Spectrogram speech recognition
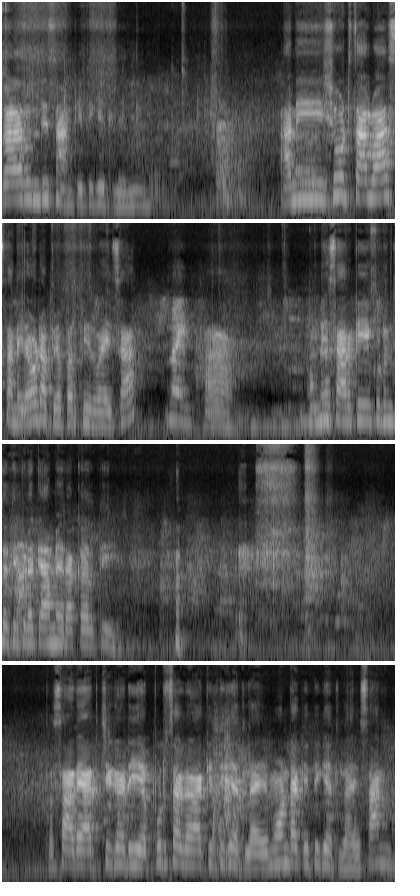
गळा रुंदी सांग किती घेतलेली. आहे. आणि शूट चालू असताना एवढा पेपर फिरवायचा? नाही. हां. मग मी सारखी इकडूनच्या तिकडे कॅमेरा करते. तर साडेआठची घडी आहे. पुढचा गळा किती घेतला आहे मोंडा किती घेतला आहे सांग ना.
